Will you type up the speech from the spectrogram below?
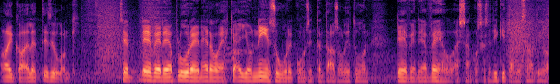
aikaa elettiin silloinkin se DVD ja Blu-rayn ero ehkä ei ole niin suuri kuin sitten taas oli tuon DVD ja VHS, koska se digitalisaatio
